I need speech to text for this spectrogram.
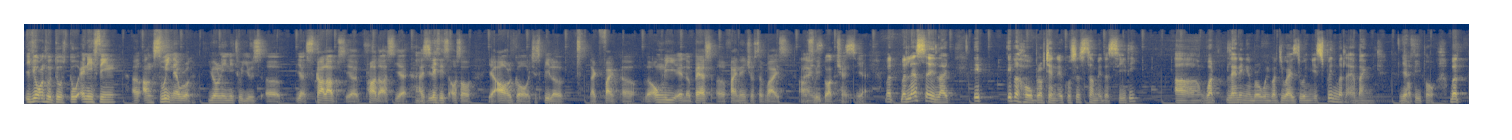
if you want to do, do anything uh, on Sui network, you only need to use uh, yeah, Scallop's yeah, products. Yeah, this is also yeah, our goal. Just be the like fi- uh, the only and the best uh, financial service on Sui blockchain. Yeah. But but let's say like if if a whole blockchain ecosystem is a city, uh, what lending and borrowing, what you guys doing is pretty much like a bank yes. for people. But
